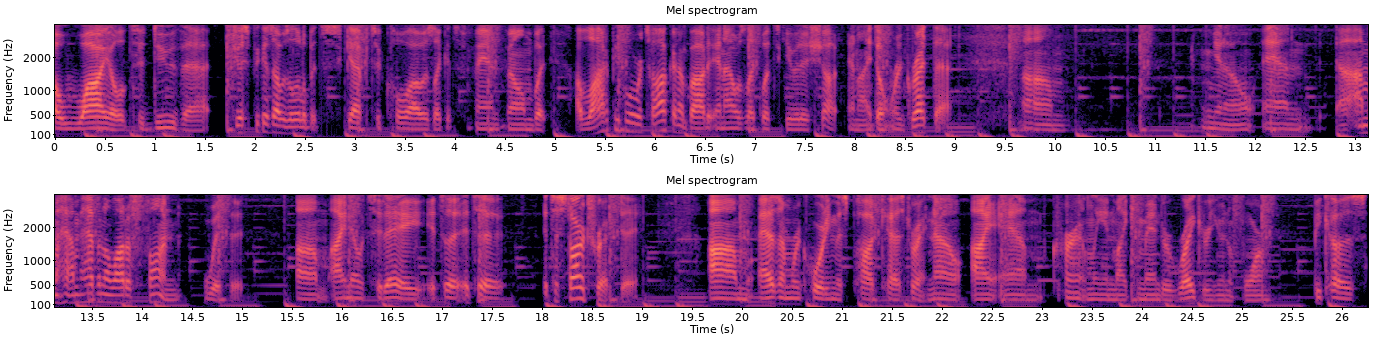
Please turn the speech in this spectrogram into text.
a while to do that just because I was a little bit skeptical. I was like, it's a fan film, but a lot of people were talking about it, and I was like, let's give it a shot, and I don't regret that. Um, you know, and I'm, I'm having a lot of fun with it. Um, I know today it's a it's a it's a Star Trek day. Um, as I'm recording this podcast right now, I am currently in my Commander Riker uniform because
